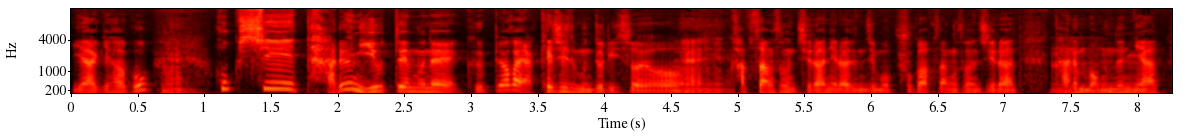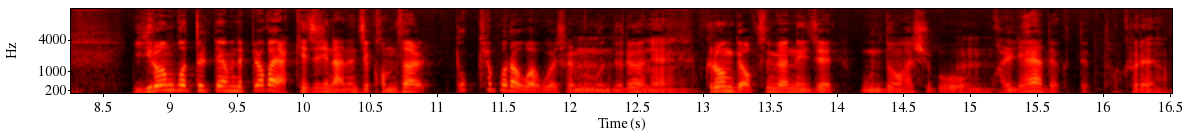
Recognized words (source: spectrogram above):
이야기하고 네. 혹시 다른 이유 때문에 그 뼈가 약해지는 분들이 있어요. 네, 네. 갑상선 질환이라든지 뭐 부갑상선 질환, 다른 음. 먹는 약 이런 것들 때문에 뼈가 약해지진 않은지 검사를 뚝 해보라고 하고요. 젊은 음, 분들은 네. 그런 게 없으면 이제 운동하시고 음. 관리해야 돼요 그때부터. 그래요.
